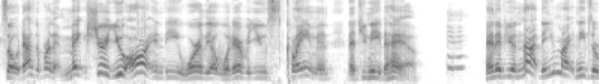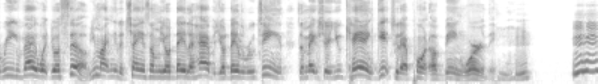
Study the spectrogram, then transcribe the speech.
so that's the first thing. Make sure you are indeed worthy of whatever you claiming that you need to have. Mm-hmm. And if you're not, then you might need to reevaluate yourself. You might need to change some of your daily habits, your daily routines to make sure you can get to that point of being worthy. Mm-hmm. Mm-hmm.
